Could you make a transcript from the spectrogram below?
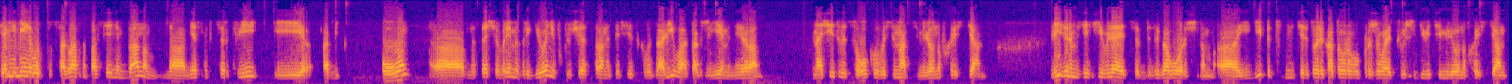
Тем не менее, вот согласно последним данным э, местных церквей и ООН, э, в настоящее время в регионе, включая страны Персидского залива, а также Йемен и Иран, насчитывается около 18 миллионов христиан. Лидером здесь является безоговорочным э, Египет, на территории которого проживает свыше 9 миллионов христиан,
